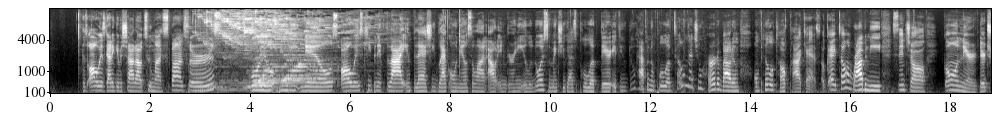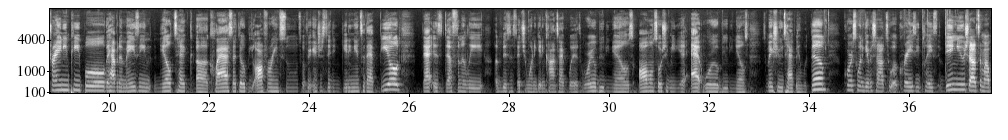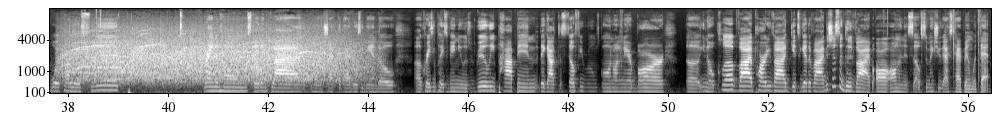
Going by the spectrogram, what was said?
As always, got to give a shout out to my sponsors. Royal Beauty Nails, always keeping it fly and flashy. Black owned nail salon out in Gurnee, Illinois. So make sure you guys pull up there. If you do happen to pull up, tell them that you heard about them on Pillow Talk Podcast. Okay, tell them Robin E sent y'all. Go on there. They're training people. They have an amazing nail tech uh, class that they'll be offering soon. So if you're interested in getting into that field, that is definitely a business that you want to get in contact with. Royal Beauty Nails, all on social media at Royal Beauty Nails. So make sure you tap in with them. Of course, want to give a shout out to a crazy place venue. Shout out to my boy Carlos Smith, Brandon Holmes, Stay Them Fly, you know, Shaq the Guy, Desi Bando. Uh, crazy Place venue is really popping. They got the selfie rooms going on in their bar, uh, you know, club vibe, party vibe, get together vibe. It's just a good vibe all, all in itself. So make sure you guys tap in with that.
